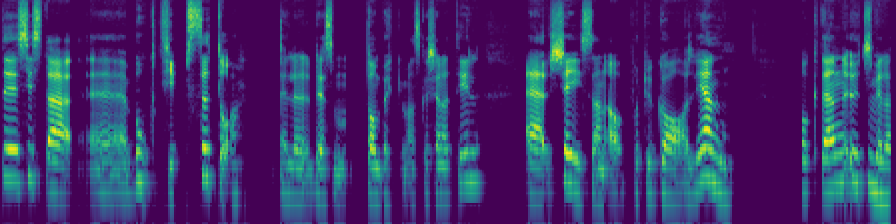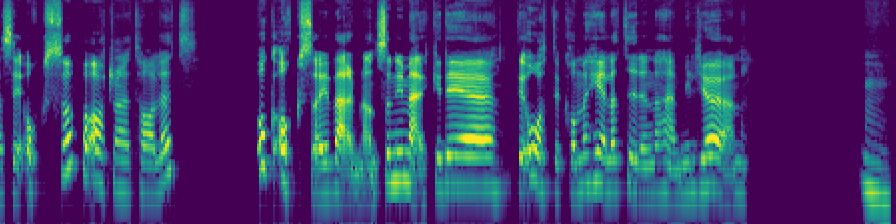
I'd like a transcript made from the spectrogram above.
det sista eh, boktipset då, eller det som de böcker man ska känna till, är Kejsaren av Portugalien. Och den utspelar Mm. sig också på 1800-talet och också i Värmland. Så ni märker, det, det återkommer hela tiden den här miljön. Mm.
